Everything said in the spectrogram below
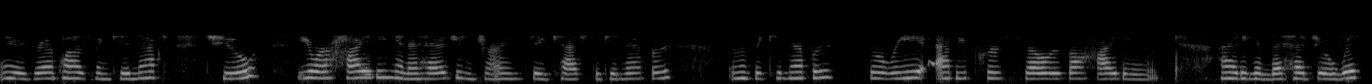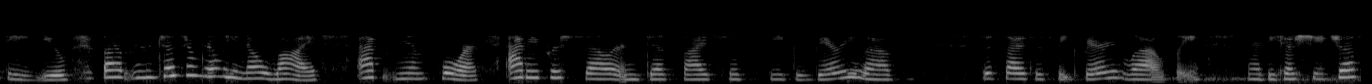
your grandpa has been kidnapped. Two you are hiding in a hedge and trying to catch the kidnapper and the kidnappers three, Abby Purcell is a hiding hiding in the hedge with you, but doesn't really know why. And four, Abby Purcell decides to speak very loud decides to speak very loudly uh, because she just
